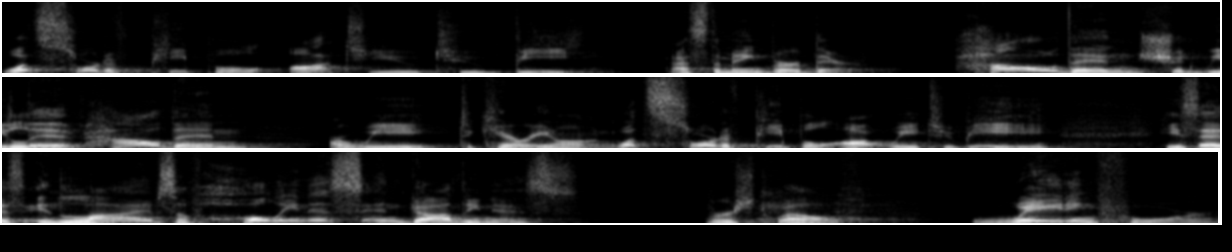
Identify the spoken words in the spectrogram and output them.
what sort of people ought you to be? That's the main verb there. How then should we live? How then are we to carry on? What sort of people ought we to be? He says, in lives of holiness and godliness, verse 12, waiting for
